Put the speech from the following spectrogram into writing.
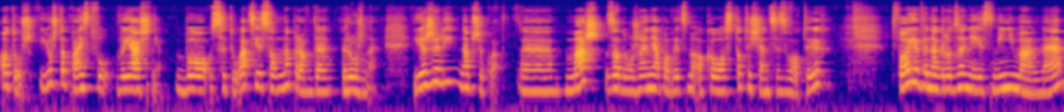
Otóż już to Państwu wyjaśnię, bo sytuacje są naprawdę różne. Jeżeli na przykład e, masz zadłużenia powiedzmy około 100 tysięcy złotych, Twoje wynagrodzenie jest minimalne,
